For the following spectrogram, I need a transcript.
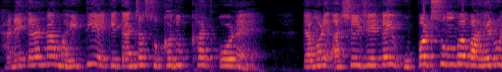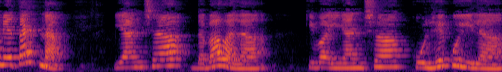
ठाणेकरांना माहिती आहे की त्यांच्या सुखदुःखात कोण आहे. त्यामुळे असे जे काही उपटसुंब बाहेरून येत आहेत ना यांच्या दबावाला किंवा यांच्या कोल्हेकुईला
